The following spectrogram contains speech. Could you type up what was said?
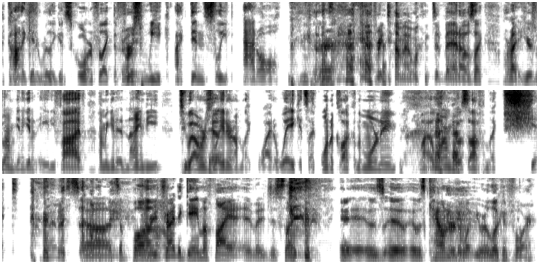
I got to get a really good score. And for like the first week, I didn't sleep at all. Every time I went to bed, I was like, all right, here's where I'm going to get an 85. I'm going to get a 90. Two hours Yeah. later, I'm like wide awake. It's like one o'clock in the morning. My alarm goes off. I'm like, shit. Right. so, uh, it's a bummer. um, you tried to gamify it, but it just like it, it was it, it was counter to what you were looking for.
